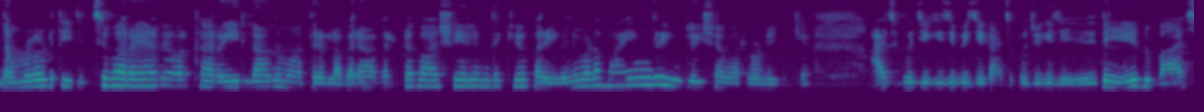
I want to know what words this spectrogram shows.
നമ്മളോട് തിരിച്ചു പറയാൻ അവർക്ക് അറിയില്ല എന്ന് മാത്രമേ ഉള്ളൂ. അവർ അവരുടെ ഭാഷയിൽ എന്തൊക്കെയോ പറയും. ഇവന് ഇവിടെ ഭയങ്കര ഇംഗ്ലീഷാണ് പറഞ്ഞുകൊണ്ടിരിക്കുക പിച്ചി ഗിജി കിച്ചി ഇത് ഏത് ഭാഷ?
